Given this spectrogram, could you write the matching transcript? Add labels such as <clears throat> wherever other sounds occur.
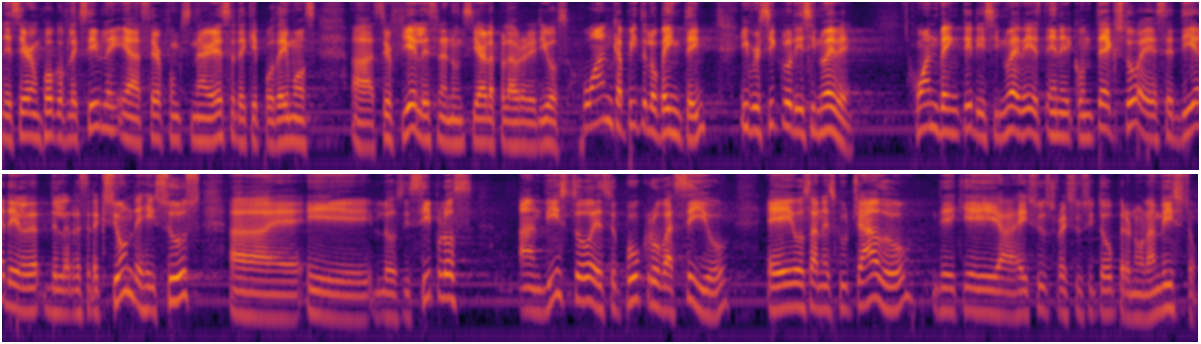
de ser un poco flexible y hacer funcionar eso de que podemos ah, ser fieles en anunciar la palabra de Dios. Juan capítulo 20 y versículo 19. Juan 20, 19, en el contexto, es el día de la, resurrección de Jesús ah, y los discípulos han visto el sepulcro vacío, ellos han escuchado de que ah, Jesús resucitó, pero no lo han visto.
